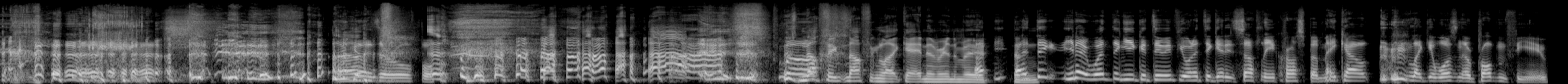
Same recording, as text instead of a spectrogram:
hairball. You guys are awful. There's nothing, nothing like getting them in the mood. I, I think you know one thing you could do if you wanted to get it subtly across, but make out like it wasn't a problem for you.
